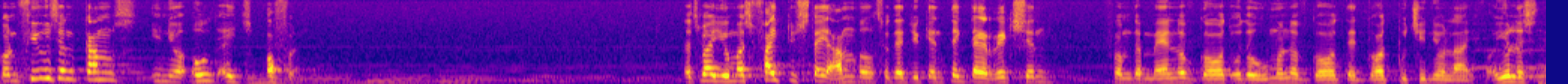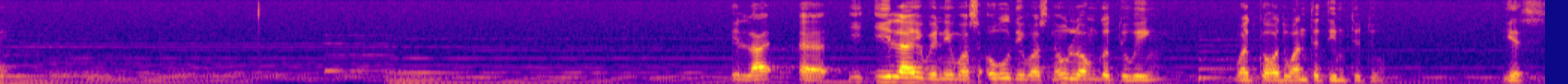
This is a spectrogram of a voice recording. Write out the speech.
Confusion comes in your old age often. That's why you must fight to stay humble so that you can take direction from the man of God or the woman of God that God puts in your life. Are you listening? Eli, uh, Eli, when he was old, he was no longer doing what God wanted him to do. Yes.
